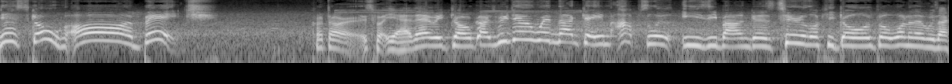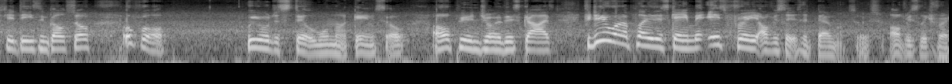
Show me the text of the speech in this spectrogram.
Yes, go! Oh, bitch! But yeah, there we go, guys. We do win that game. Absolute easy bangers. Two lucky goals, but one of them was actually a decent goal. So, overall, we would have still won that game. So, I hope you enjoyed this, guys. If you do want to play this game, it is free. Obviously, it's a demo, so it's obviously free.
